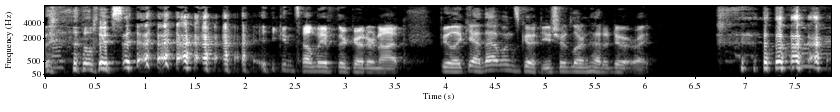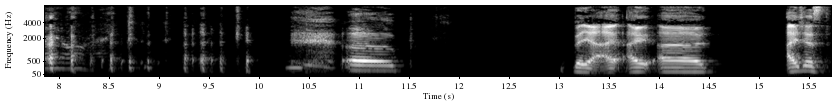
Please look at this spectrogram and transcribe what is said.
Okay. You can tell me if they're good or not. Be like yeah that one's good. You should learn how to do it right. All right, all right. um, but yeah, I, I, uh, I just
